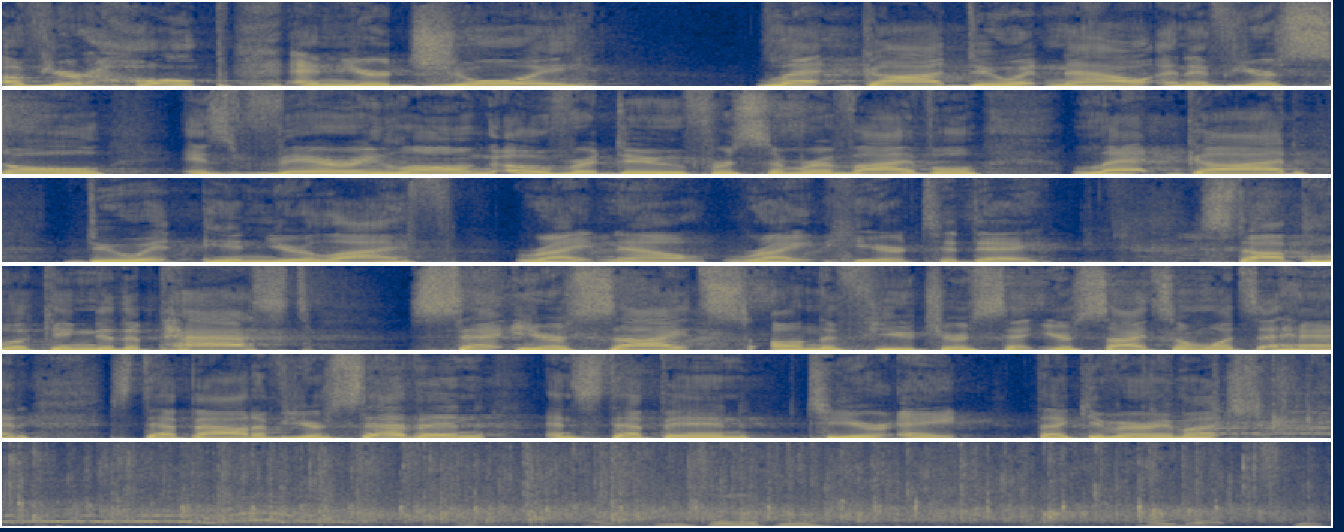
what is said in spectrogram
of your hope and your joy, let God do it now. And if your soul is very long overdue for some revival, let God do it in your life right now, right here today. Stop looking to the past. Set your sights on the future. Set your sights on what's ahead. Step out of your seven and step in to your eight. Thank you very much. Can you stay up here? Hold that stick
